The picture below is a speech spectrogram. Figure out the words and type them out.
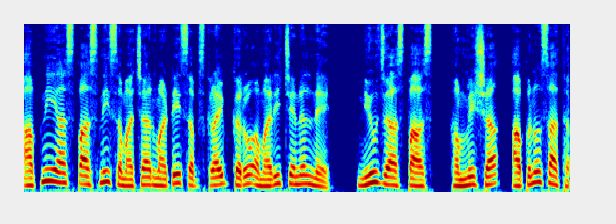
આપની આસપાસની સમાચાર માટે સબસ્ક્રાઇબ કરો અમારી ચેનલને ન્યૂઝ આસપાસ હંમેશા આપનો સાથ.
